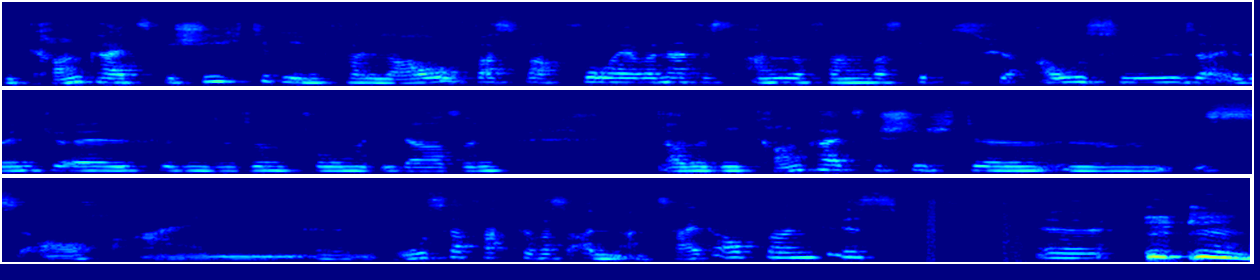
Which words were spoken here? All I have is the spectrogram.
die Krankheitsgeschichte, den Verlauf, was war vorher, wann hat es angefangen, was gibt es für Auslöser eventuell für diese Symptome, die da sind. Also die Krankheitsgeschichte ähm, ist auch ein äh, großer Faktor, was an, an Zeitaufwand ist. Äh,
